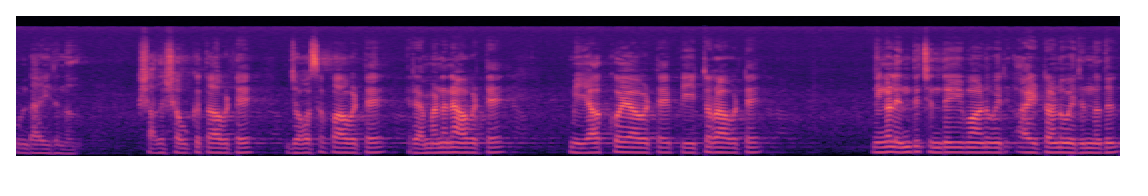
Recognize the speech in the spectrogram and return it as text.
ഉണ്ടായിരുന്നത്. പക്ഷെ അത് ഷൗക്കത്താവട്ടെ ജോസഫ് ആവട്ടെ രമണനാവട്ടെ മിയാക്കോയാവട്ടെ പീറ്ററാവട്ടെ നിങ്ങൾ എന്ത് ചിന്തയുമാണ് ആയിട്ടാണ് വരുന്നത്?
